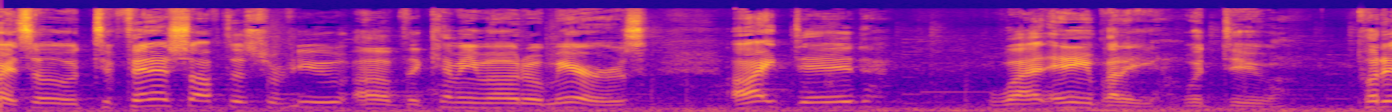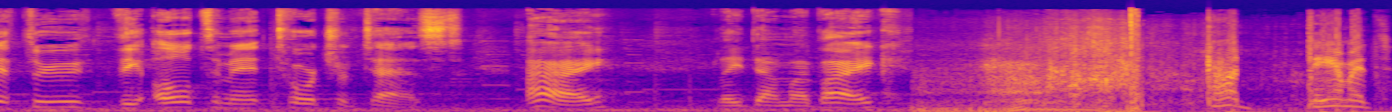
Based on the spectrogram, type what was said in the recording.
Alright, so to finish off this review of the Kemimoto mirrors, I did what anybody would do. Put it through the ultimate torture test. I laid down my bike. God damn it!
